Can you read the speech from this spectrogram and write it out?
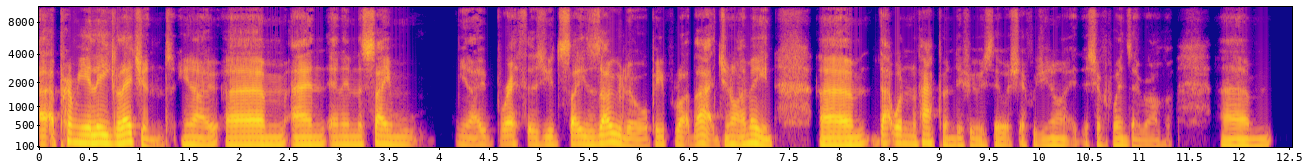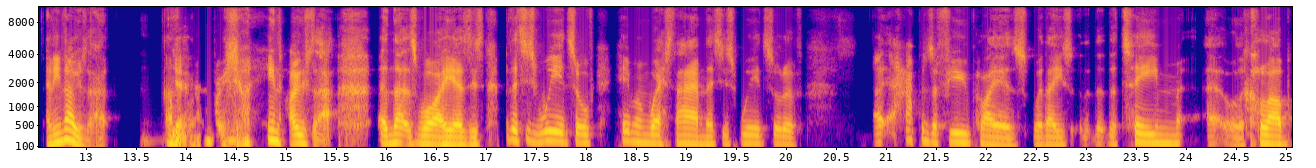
a Premier League legend, you know, um, and and in the same you know breath as you'd say Zola or people like that. Do you know what I mean? Um, that wouldn't have happened if he was still at Sheffield United, Sheffield Wednesday rather. Um, and he knows that. I'm, Yeah. I'm pretty sure he knows that, and that's why he has this. But there's this weird sort of him and West Ham. There's this weird sort of. It happens a few players where they the, the team uh, or the club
